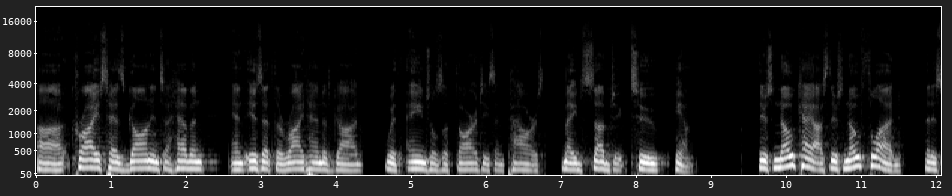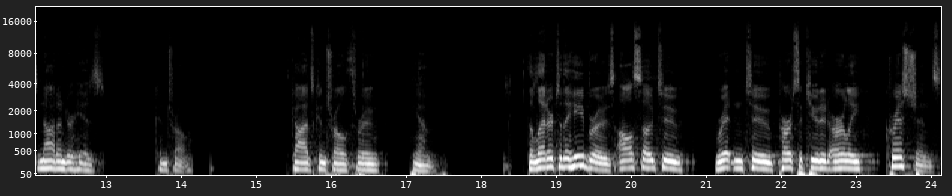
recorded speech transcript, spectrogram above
uh, Christ has gone into heaven and is at the right hand of God with angels, authorities, and powers made subject to him. There's no chaos, there's no flood that is not under his control. God's control through him. The letter to the Hebrews, also to written to persecuted early Christians,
